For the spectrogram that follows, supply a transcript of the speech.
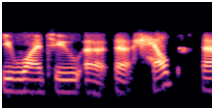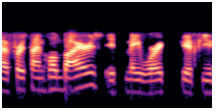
you want to uh, uh, help uh, first-time home buyers. It may work if you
